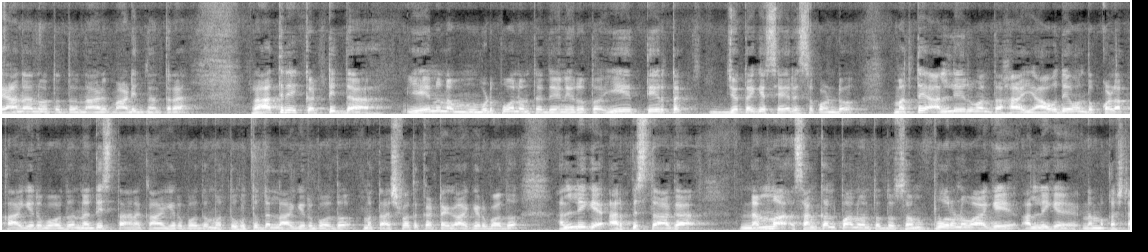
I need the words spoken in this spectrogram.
ಧ್ಯಾನ ಅನ್ನುವಂಥದ್ದು ನಾಳೆ ಮಾಡಿದ ನಂತರ ರಾತ್ರಿ ಕಟ್ಟಿದ್ದ ಏನು ನಮ್ಮ ಮುಡುಪು ಅನ್ನೋಂಥದ್ದು ಏನಿರುತ್ತೋ ಈ ತೀರ್ಥ ಜೊತೆಗೆ ಸೇರಿಸಿಕೊಂಡು ಮತ್ತೆ ಅಲ್ಲಿರುವಂತಹ ಯಾವುದೇ ಒಂದು ಕೊಳಕ್ಕಾಗಿರ್ಬೋದು ನದಿ ಸ್ಥಾನಕ್ಕಾಗಿರ್ಬೋದು ಮತ್ತು ಹುತ್ತದಲ್ಲಾಗಿರ್ಬೋದು ಮತ್ತು ಅಶ್ವತ್ಥ ಕಟ್ಟೆಗಾಗಿರ್ಬೋದು, ಅಲ್ಲಿಗೆ ಅರ್ಪಿಸಿದಾಗ ನಮ್ಮ ಸಂಕಲ್ಪ ಅನ್ನುವಂಥದ್ದು ಸಂಪೂರ್ಣವಾಗಿ ಅಲ್ಲಿಗೆ ನಮ್ಮ ಕಷ್ಟ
